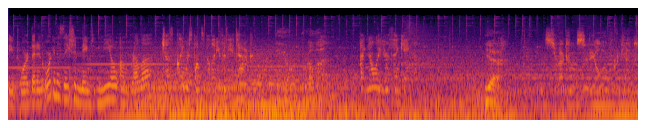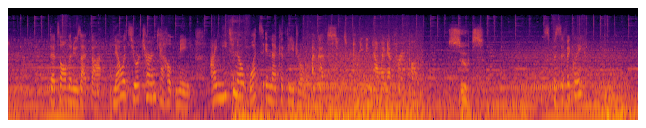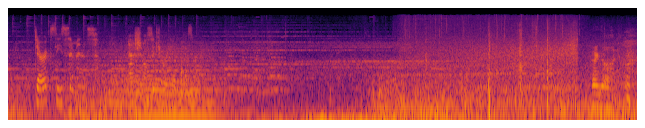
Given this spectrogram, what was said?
received word that an organization named Neo Umbrella just claimed responsibility for the attack. Neo Umbrella. I know what you're thinking. Yeah. It's Raccoon City all over again. That's all the news I've got. Now it's your turn to help me. I need to know what's in that cathedral. I've got suits breathing down my neck for info. Suits. Specifically, Derek C. Simmons, National Security Advisor. Hang on.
